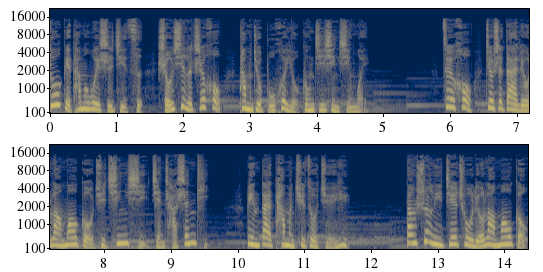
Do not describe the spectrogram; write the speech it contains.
多给他们喂食几次，熟悉了之后，他们就不会有攻击性行为。最后就是带流浪猫狗去清洗、检查身体，并带它们去做绝育。当顺利接触流浪猫狗，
